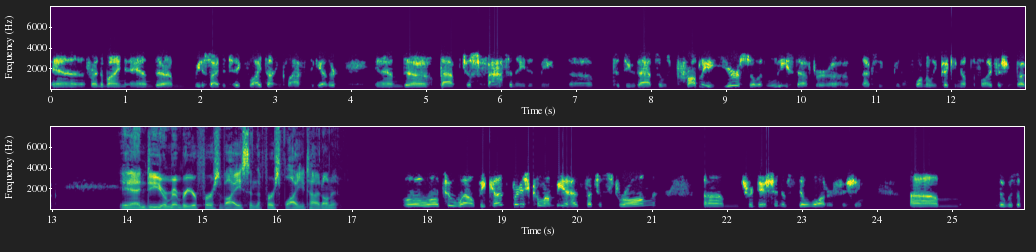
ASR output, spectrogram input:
and a friend of mine, and um, we decided to take fly tying class together, and uh, that just fascinated me. Um, to do that. So it was probably a year or so at least after uh, actually, you know, formally picking up the fly fishing bug. And do you remember your first vice and the first fly you tied on it? Oh, all too well. Because British Columbia has such a strong um, tradition of stillwater fishing. Um, there was a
